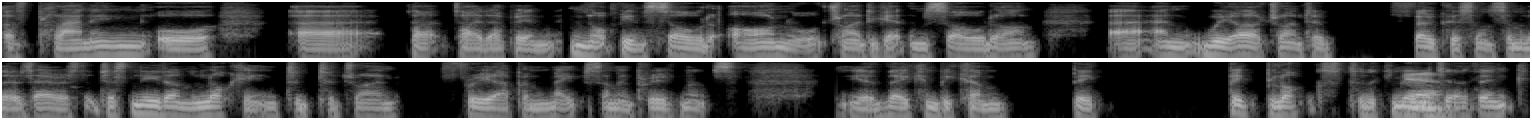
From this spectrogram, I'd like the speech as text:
of planning or uh, t- tied up in not being sold on or trying to get them sold on. Uh, and we are trying to focus on some of those areas that just need unlocking to, to try and free up and make some improvements. You know, they can become big, big blocks to the community, yeah. I think.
